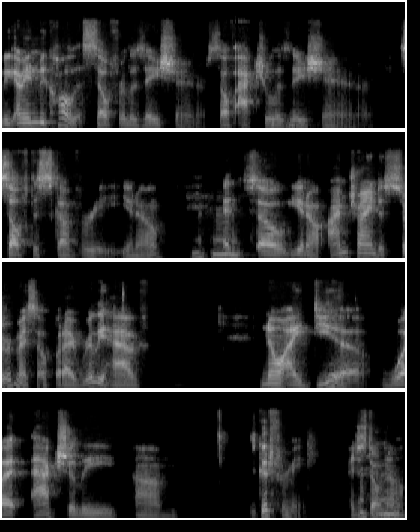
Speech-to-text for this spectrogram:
we i mean we call it self-realization or mm-hmm. self-actualization mm-hmm. or self-discovery you know mm-hmm. and so you know i'm trying to serve myself but i really have no idea what actually um, is good for me I just don't know.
